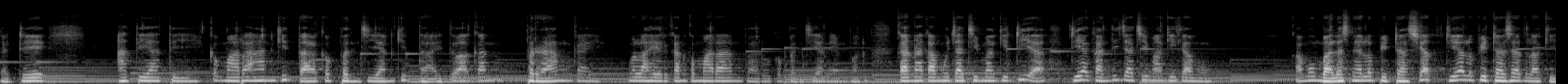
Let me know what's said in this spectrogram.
Jadi hati-hati, kemarahan kita, kebencian kita itu akan berangkai melahirkan kemarahan baru, kebencian yang baru. Karena kamu caci maki dia, dia ganti caci maki kamu. Kamu balasnya lebih dahsyat, dia lebih dahsyat lagi.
